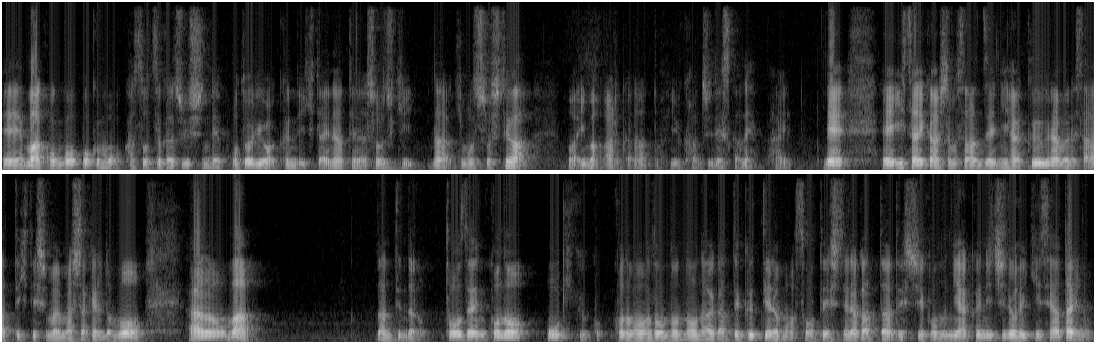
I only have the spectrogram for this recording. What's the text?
えー、まあ今後僕も仮想通貨中心でポートリオは組んでいきたいなっていうのは正直な気持ちとしては、まあ、今あるかなという感じですかね。はい。で、えー、イーサに関しても3200ぐらいまで下がってきてしまいましたけれども、あの、まあ、なんて言うんだろう。当然この大きくこのままどんどんどんどん上がっていくっていうのはまあ想定してなかったですしこの200日量平均線あたりの、ま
